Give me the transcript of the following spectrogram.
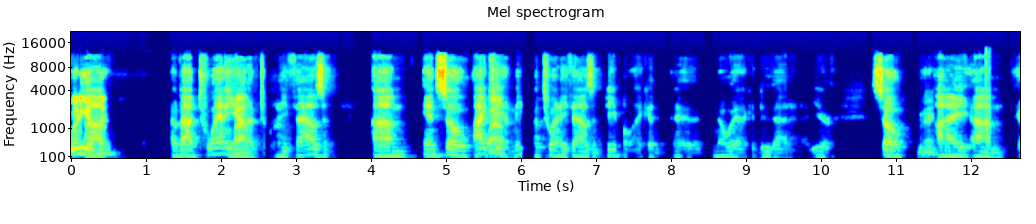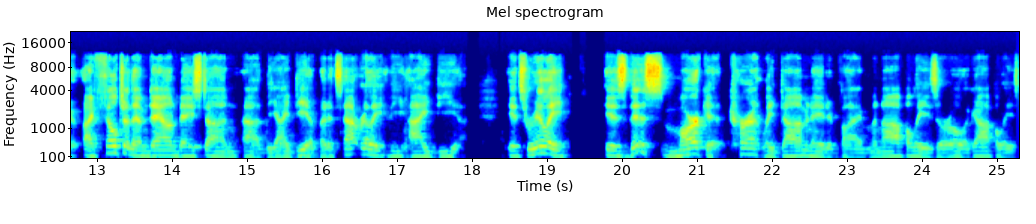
20 of them about 20 wow. out of 20000 um, and so I wow. can't meet with 20,000 people. I could, uh, no way I could do that in a year. So right. I, um, I filter them down based on uh, the idea, but it's not really the idea. It's really, is this market currently dominated by monopolies or oligopolies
